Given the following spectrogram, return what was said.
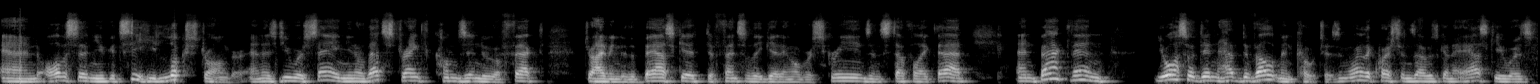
And all of a sudden you could see he looked stronger. And as you were saying you know that strength comes into effect driving to the basket defensively getting over screens and stuff like that. And back then you also didn't have development coaches. And one of the questions i was going to ask you was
